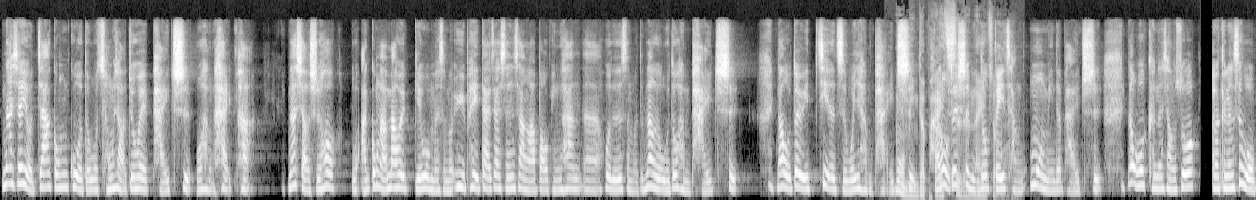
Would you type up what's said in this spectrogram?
那些有加工过的，我从小就会排斥，我很害怕。那小时候，我阿公阿妈会给我们什么玉佩戴在身上啊，保平安啊，或者是什么的，那个我都很排斥。然后我对于戒指我也很排斥，反正我对饰品都非常莫名的排斥。那我可能想说，呃，可能是我。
